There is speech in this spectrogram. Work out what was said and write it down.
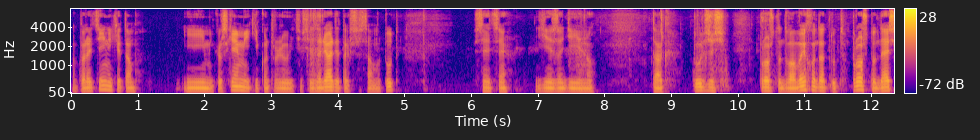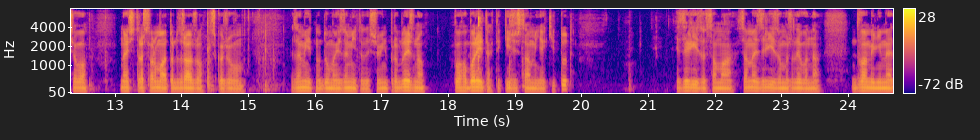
Операційники там і мікросхеми, які контролюють всі заряди. Так що саме тут все це є задіяно. Так, тут же ж просто два виходи, тут просто дешево. Значить, трансформатор зразу скажу вам замітно, думаю, замітили, що він приблизно по габаритах такий же самий, як і тут. Залізо сама, саме залізо, можливо, на 2 мм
